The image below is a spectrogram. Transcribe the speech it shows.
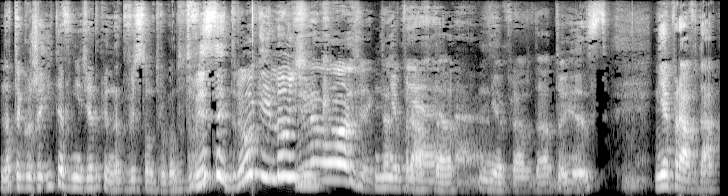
dlatego że idę w niedzielę na 22. Do 22 luzik. Luzik, tak. Nieprawda. Nie, Nieprawda, to jest. Nieprawda.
